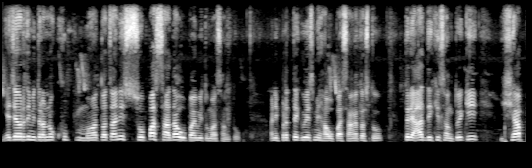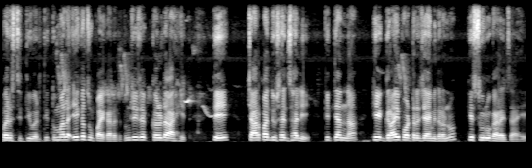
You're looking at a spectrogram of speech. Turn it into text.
याच्यावरती मित्रांनो खूप महत्त्वाचा आणि सोपा साधा उपाय मी तुम्हाला सांगतो. आणि प्रत्येक वेळेस मी हा उपाय सांगत असतो. तरी आज देखील सांगतोय की ह्या परिस्थितीवरती तुम्हाला एकच उपाय करायचा तुमचे जे करडं आहेत ते चार पाच दिवसात झाले की त्यांना हे ग्राय पॉटर जे आहे मित्रांनो हे सुरू करायचं आहे.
